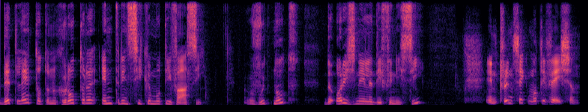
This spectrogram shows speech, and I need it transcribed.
Dit leidt tot een grotere intrinsieke motivatie. Voetnoot: de originele definitie. Intrinsic motivation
